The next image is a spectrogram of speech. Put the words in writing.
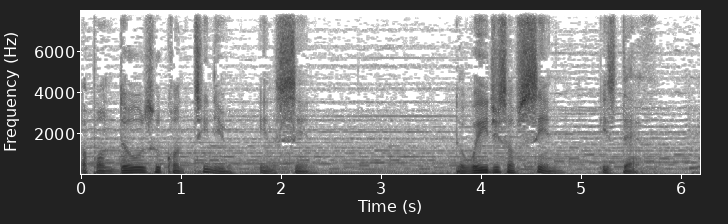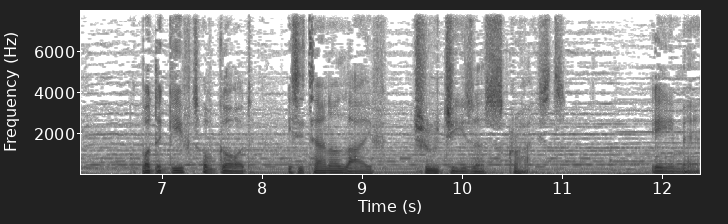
upon those who continue in sin. The wages of sin is death, but the gift of God is eternal life through Jesus Christ. Amen.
